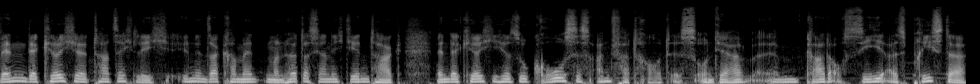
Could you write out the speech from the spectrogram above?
wenn der Kirche tatsächlich in den Sakramenten, man hört das ja nicht jeden Tag, wenn der Kirche hier so Großes anvertraut ist und ja ähm, gerade auch Sie als Priester,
